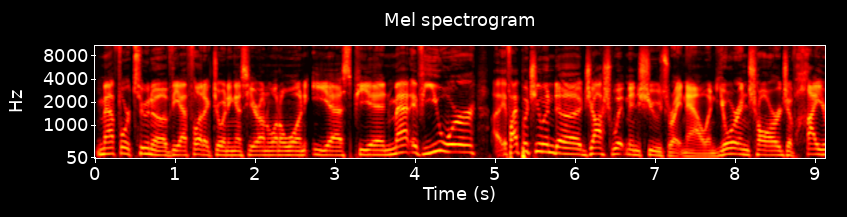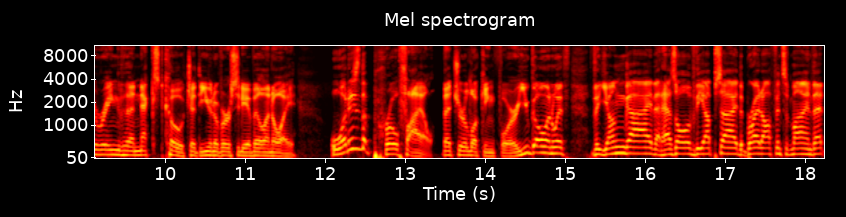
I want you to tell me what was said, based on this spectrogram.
Matt Fortuna of The Athletic joining us here on 101 ESPN. Matt, if you were, if I put you into Josh Whitman's shoes right now and you're in charge of hiring the next coach at the University of Illinois, what is the profile that you're looking for? Are you going with the young guy that has all of the upside, the bright offensive mind? That,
